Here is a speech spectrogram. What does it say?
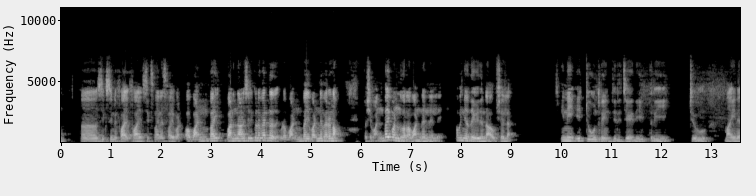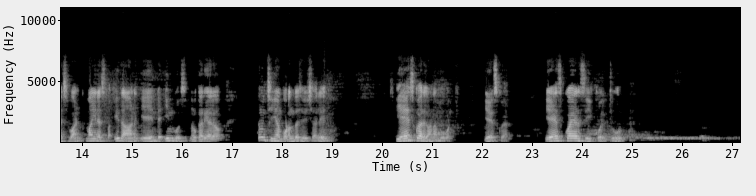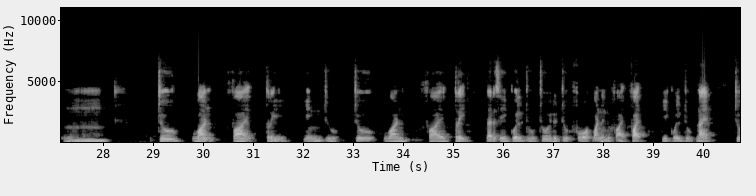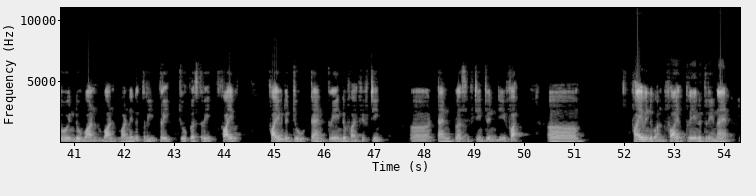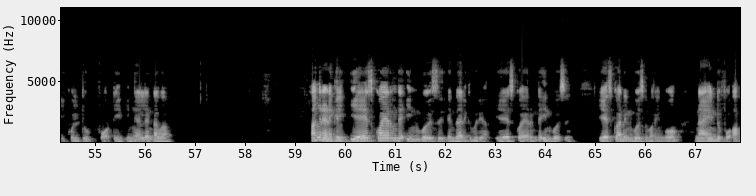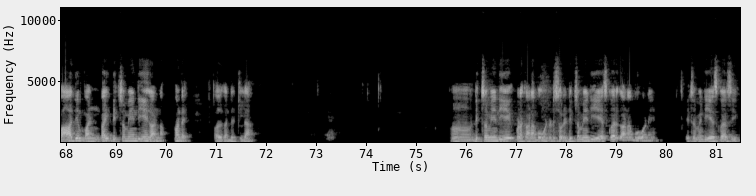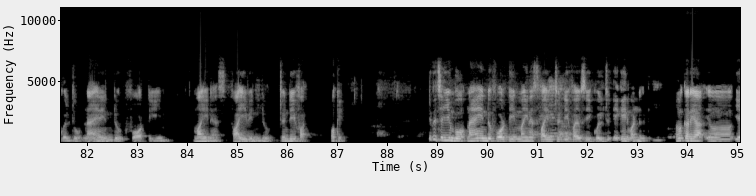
six into five five six minus five one അപ്പോൾ one by one എന്നാണ് ശരിക്കും ഇവിടെ വരേണ്ടത്. ഇവിടെ one by one വരണം. പക്ഷെ one by one എന്ന് പറഞ്ഞാൽ വൺ തന്നെയല്ലേ? അപ്പൊ ഇനി അത് എഴുതേണ്ട ആവശ്യമില്ല. ഇനി ഈ ടൂ ത്രീയും തിരിച്ചെഴുതി three two minus one minus five ഇതാണ് എന്റെ ഇൻവേഴ്സ് നമുക്കറിയാലോ? നമ്മൾ ചെയ്യാൻ പോണത് എന്താ ചോദിച്ചാൽ എ സ്ക്വയർ കാണാൻ പോകണം A square A square equal to two one five three into two one five three that is equal to two into two four one into five five equal to 9. 2 into 1, 1, 1 into 3, 3. 2 plus 3, 5. 5 into 2, 10. 3 into 5, 15. Uh, 10 plus 15, 25. Uh, 5 into 1, 5. 3 into 3, 9. Equal to 14. ഇങ്ങനെയല്ലേ ഉണ്ടാവുക അങ്ങനെയാണെങ്കിൽ A സ്ക്വയറിന്റെ inverse എന്തായിരിക്കും വരിക A സ്ക്വയറിന്റെ inverse A സ്ക്വയറിന്റെ inverse എന്ന് പറയുമ്പോൾ നയൻ ഇന്റു ഫോർ അപ്പൊ ആദ്യം വൺ ബൈ ഡിറ്റർമിനന്റ് എ കാണണം. വേണ്ടേ അത് കണ്ടിട്ടില്ല. ഡിറ്റർമിനന്റ് എ ഇവിടെ കാണാൻ പോവാണ്. സോറി ഡിറ്റർമിനന്റ് എ സ്ക്വയർ കാണാൻ പോവാണേ. Determinant A square is equal to nine into fourteen minus five into twenty five okay ഇത് ചെയ്യുമ്പോൾ nine into fourteen minus five twenty five equal to again one കിട്ടി. നമുക്കറിയാം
